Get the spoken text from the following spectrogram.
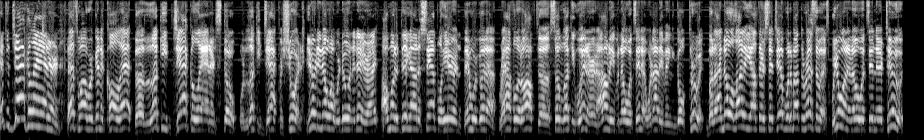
It's a jack-o'-lantern! That's why we're gonna call that the Lucky Jack-o'-lantern stope, or Lucky Jack for short. You already know what we're doing today, right? I'm gonna dig out a sample here, and then we're gonna raffle it off to some lucky winner, and I don't even know what's in it. We're not even gonna go through it. But I know a lot of you out there said, Jeff, what about the rest of us? We wanna know what's in there too.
